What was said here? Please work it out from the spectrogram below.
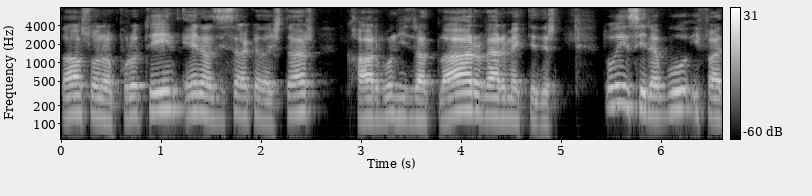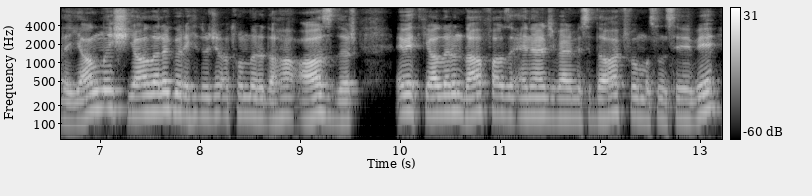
daha sonra protein, en az ise arkadaşlar karbonhidratlar vermektedir. Dolayısıyla bu ifade yanlış. Yağlara göre hidrojen atomları daha azdır. Evet yağların daha fazla enerji vermesi, daha hafif olmasının sebebi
